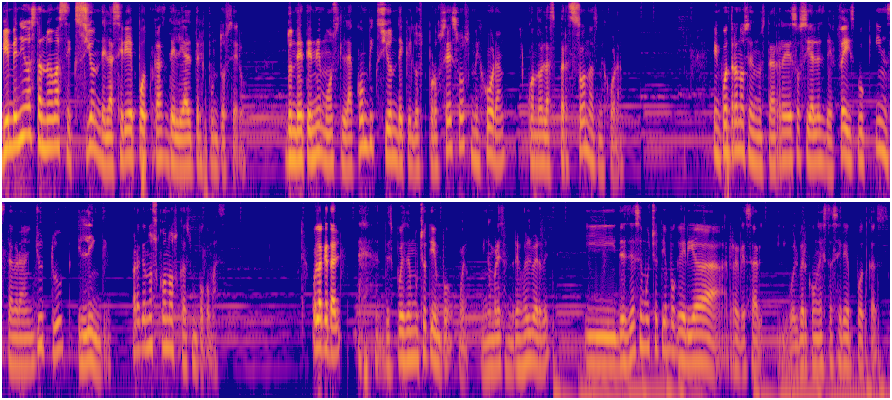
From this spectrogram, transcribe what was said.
Bienvenido a esta nueva sección de la serie de podcast de Leal 3.0, donde tenemos la convicción de que los procesos mejoran cuando las personas mejoran. Encuéntranos en nuestras redes sociales de Facebook, Instagram, YouTube y LinkedIn para que nos conozcas un poco más. Hola, ¿qué tal? Después de mucho tiempo, bueno, mi nombre es Andrés Valverde y desde hace mucho tiempo quería regresar y volver con esta serie de podcasts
